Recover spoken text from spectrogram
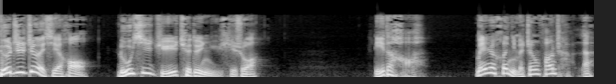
得知这些后，卢锡菊却对女婿说：“离得好，没人和你们争房产了。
